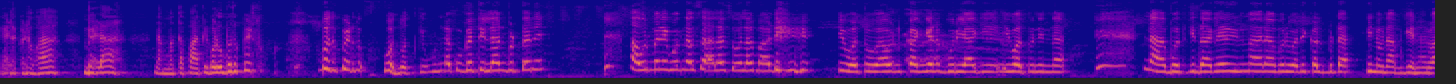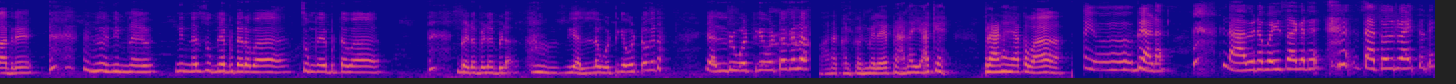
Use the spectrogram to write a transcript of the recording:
ಬೇಡ ಕಣವ ಬೇಡ. ನಮ್ಮಂಥ ಪಾಪಿಗಳು ಬದುಕಬೇಡ್ದು ಬದುಕ್ಬೇಡ್ದು. ಒಂದು ಹೊತ್ತಿಗೆ ಉಣ್ಣಕ್ಕೂ ಗೊತ್ತಿಲ್ಲ ಅಂದ್ಬಿಡ್ತಾನೆ ಅವ್ರ ಮನೆಗೆ ಹೋಗಿ ನಾವು ಸಾಲ ಸೋಲ ಮಾಡಿ. ಇವತ್ತು ಅವ್ನ ಕಂಗೆನ ಗುರಿಯಾಗಿ ಇವತ್ತು ನಿನ್ನ ನಾ ಬದುಕಿದಾಗಲೇ ನಿನ್ನ ಆರಾಮರು ಒಲಿ ಕಳ್ಬಿಟ್ಟ ಇನ್ನು ನಮ್ಗೇನಾರು ಆದರೆ ನಿಮ್ಮನ್ನ ನಿನ್ನ ಸುಮ್ಮನೆ ಬಿಟ್ಟಾರವ ಸುಮ್ಮನೆ ಬಿಟ್ಟವ ಬೇಡ ಬೇಡ ಬೇಡ. ಎಲ್ಲ ಒಟ್ಟಿಗೆ ಒಟ್ಟೋಗದ. ಎಲ್ಲರೂ ಒಟ್ಟಿಗೆ ಒಟ್ಟೋಗದ. ಮಾನ ಕಳ್ಕೊಂಡ್ಮೇಲೆ ಪ್ರಾಣ ಯಾಕೆ? ಪ್ರಾಣ ಯಾಕವಾ ಅಯ್ಯೋ ಬೇಡ. ನಾವೇನೋ ವಯಸ್ಸಾಗದೆ ಸತ್ತೋದ್ರು ಆಯ್ತದೆ.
